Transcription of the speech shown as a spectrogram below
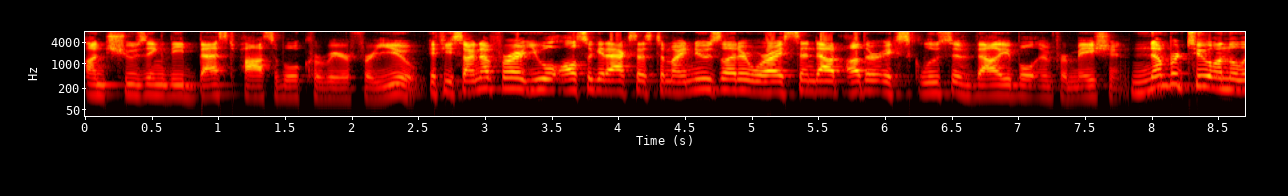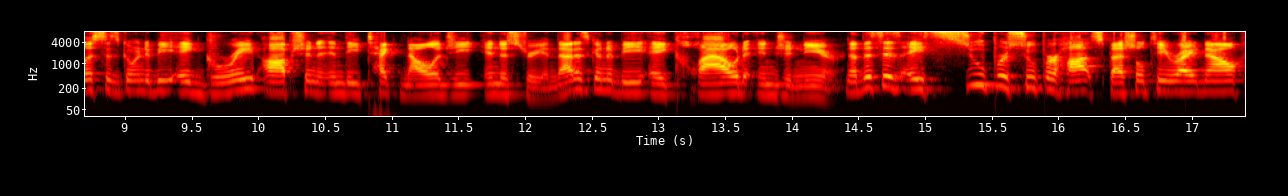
on choosing the best possible career for you. If you sign up for it, you will also get access to my newsletter where I send out other exclusive valuable information. Number two on the list is going to be a great option in the technology industry, and that is gonna be a cloud engineer. Now, this is a super, super hot specialty right now.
